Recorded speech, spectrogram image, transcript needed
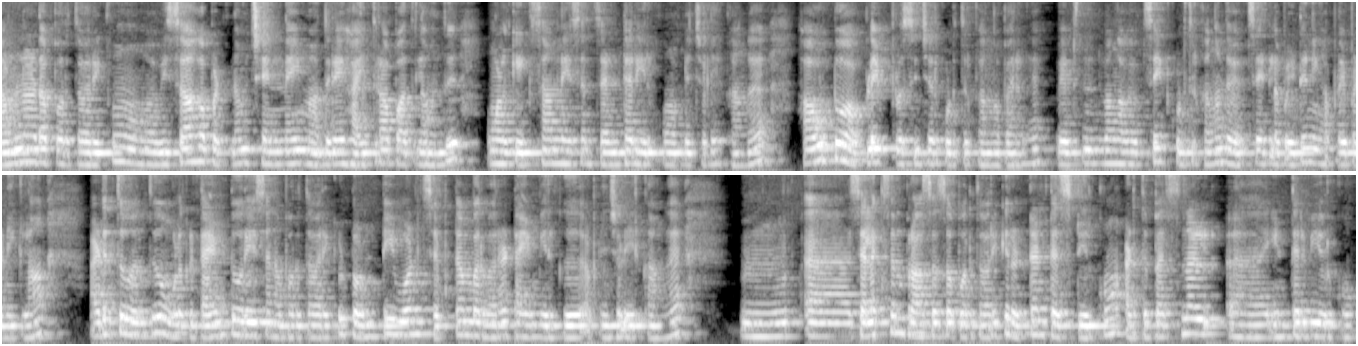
தமிழ்நாடை பொறுத்த வரைக்கும் விசாகப்பட்டினம் சென்னை மதுரை ஹைதராபாத்தில் வந்து உங்களுக்கு எக்ஸாமினேஷன் சென்டர் இருக்கும் அப்படின்னு சொல்லியிருக்காங்க. ஹவு டு அப்ளை ப்ரொசீஜர் கொடுத்துருக்காங்க பாருங்கள் வெப் இவங்க வெப்சைட் கொடுத்துருக்காங்க. அந்த வெப்சைட்டில் போயிட்டு நீங்கள் அப்ளை பண்ணிக்கலாம். அடுத்து வந்து உங்களுக்கு டைம் டூரேஷனை பொறுத்த வரைக்கும் டுவெண்ட்டி ஒன் செப்டம்பர் வரை டைம் இருக்குது அப்படின்னு சொல்லியிருக்காங்க. செலெக்ஷன் ப்ராசஸை பொறுத்த வரைக்கும் ரிட்டன் டெஸ்ட் இருக்கும். அடுத்து பர்சனல் இன்டர்வியூ இருக்கும்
